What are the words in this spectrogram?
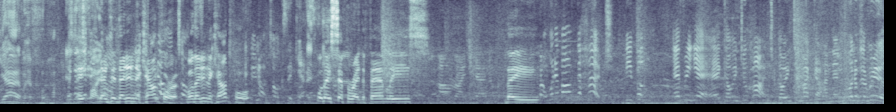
Yeah, if- it's, fine. they, did, they didn't account for not it. Well, they didn't account for If it. you're not toxic, yes. Well, they separate the families. All right, yeah. No. They But what about the Hajj? People every year going to Hajj, going to Mecca, and then one of the rules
